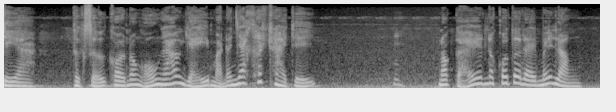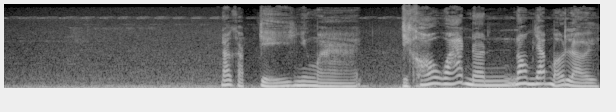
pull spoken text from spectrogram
Chị à Thực sự coi nó ngổ ngáo vậy mà nó nhát hết hả chị? Nó kể nó có tới đây mấy lần Nó gặp chị nhưng mà Chị khó quá nên nó không dám mở lời.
